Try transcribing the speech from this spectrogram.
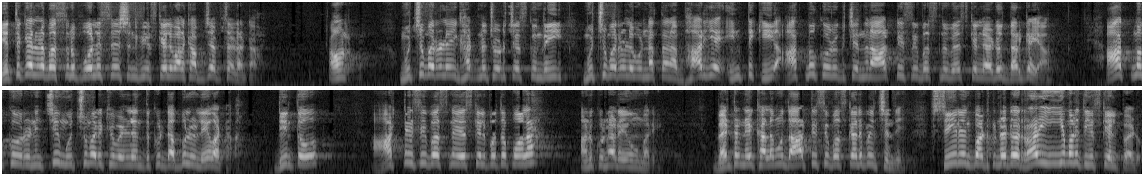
ఎత్తుకెళ్ళిన బస్సును పోలీస్ స్టేషన్కి తీసుకెళ్ళి వాళ్ళకి అబ్జెప్చాడట అవును. ముచ్చుమరులో ఈ ఘటన చోటు చేసుకుంది. ముచ్చుమరులో ఉన్న తన భార్య ఇంటికి ఆత్మకూరుకు చెందిన ఆర్టీసీ బస్సును వేసుకెళ్ళాడు దర్గయ్య. ఆత్మకూరు నుంచి ముచ్చుమరికి వెళ్ళేందుకు డబ్బులు లేవట. దీంతో ఆర్టీసీ బస్సును వేసుకెళ్ళిపోతే పోలా? అనుకున్నాడేమో మరి. వెంటనే కళ్ళ ముందు ఆర్టీసీ బస్ కనిపించింది. స్టీరింగ్ పట్టుకున్నాడు రయ్యమని తీసుకెళ్ళిపోయాడు.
